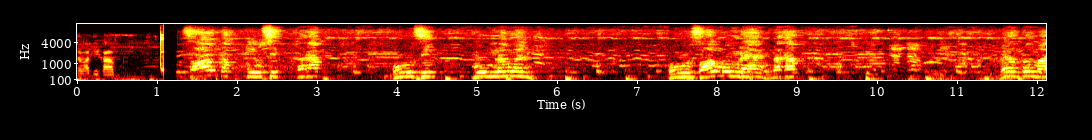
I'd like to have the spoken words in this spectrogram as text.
สวัสดีครับ สองกับหมู่สิบนะครับหมู่สิบมุมน้ำเงินหมู่สองมุมแดงนะครับ เริ่มต้นใหม่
